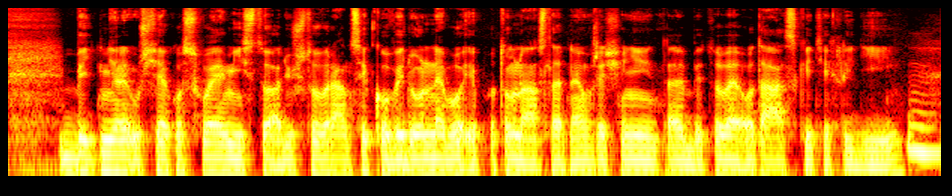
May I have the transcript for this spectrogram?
Byť měli už jako svoje místo, ať už to v rámci covidu, nebo i potom následného řešení té bytové otázky těch lidí, mm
